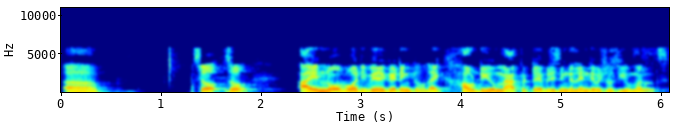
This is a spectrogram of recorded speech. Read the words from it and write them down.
Uh, so, so I know what we're getting to, like, how do you map it to every single individual's humans?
